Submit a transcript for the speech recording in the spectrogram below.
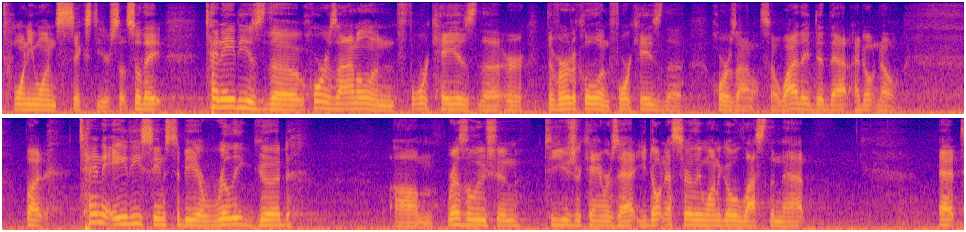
2160 or so. So they 1080 is the horizontal and 4K is the or the vertical and 4K is the horizontal. So why they did that, I don't know. But 1080 seems to be a really good um, resolution to use your cameras at. You don't necessarily want to go less than that. At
